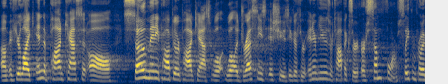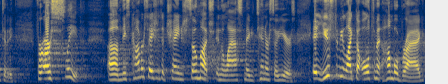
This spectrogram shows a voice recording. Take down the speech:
Um, if you're like into podcasts at all, so many popular podcasts will, will address these issues either through interviews or topics or, or some form, sleep and productivity. For our sleep, um, these conversations have changed so much in the last maybe 10 or so years. It used to be like the ultimate humble brag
